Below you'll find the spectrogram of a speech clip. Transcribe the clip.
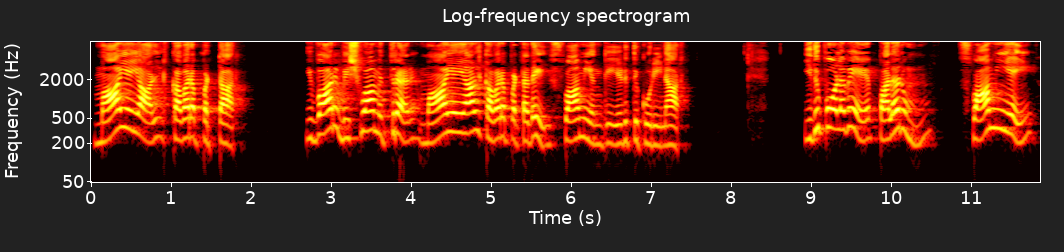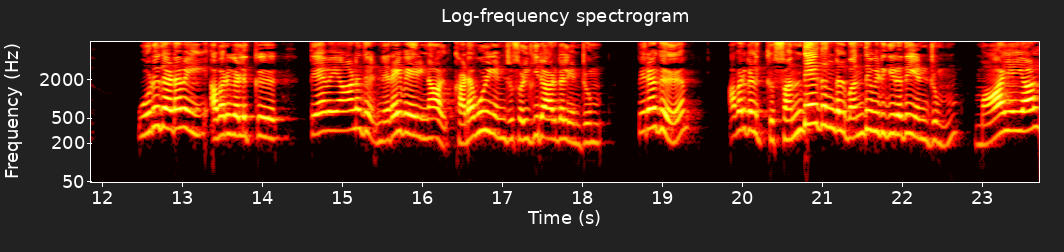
மாயையால் கவரப்பட்டார். இவ்வாறு விஸ்வாமித்திரர் மாயையால் கவரப்பட்டதை சுவாமி அங்கு எடுத்து கூறினார். இதுபோலவே பலரும் சுவாமியை ஒரு தடவை அவர்களுக்கு தேவையானது நிறைவேறினால் கடவுள் என்று சொல்கிறார்கள் என்றும் பிறகு அவர்களுக்கு சந்தேகங்கள் வந்துவிடுகிறது என்றும் மாயையால்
